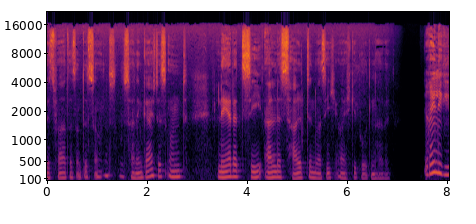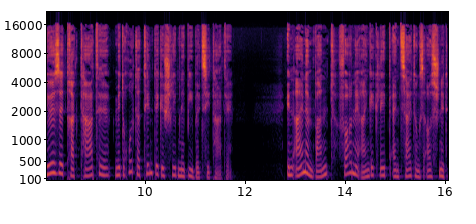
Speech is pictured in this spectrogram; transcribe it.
des Vaters und des Sohnes, des Heiligen Geistes und lehret sie alles halten, was ich euch geboten habe. Religiöse Traktate mit roter Tinte geschriebene Bibelzitate. In einem Band vorne eingeklebt ein Zeitungsausschnitt,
